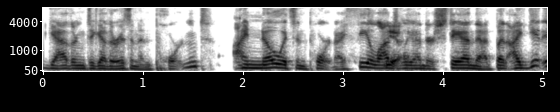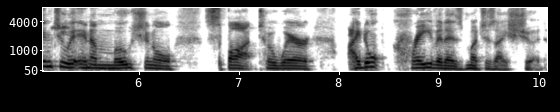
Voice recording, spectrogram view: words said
gathering together isn't important. I know it's important. I theologically understand that but i get into an emotional spot to where i don't crave it as much as i should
